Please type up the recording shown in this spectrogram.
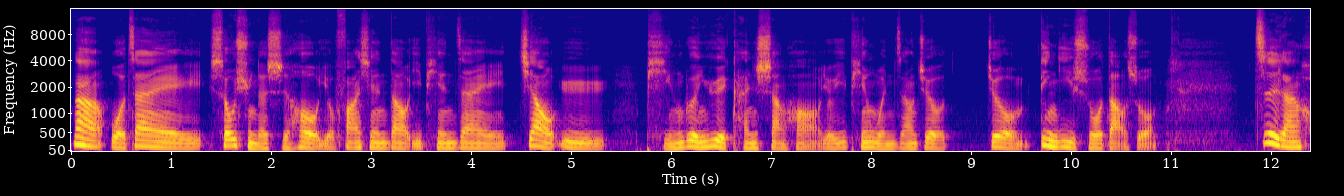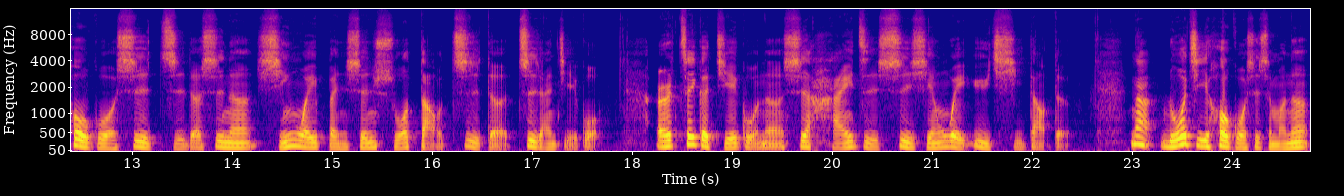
那我在搜寻的时候有发现到一篇在教育评论月刊上哈，有一篇文章就就定义说到说。自然后果是指的是呢，行为本身所导致的自然结果，而这个结果呢，是孩子事先未预期到的。那逻辑后果是什么呢？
